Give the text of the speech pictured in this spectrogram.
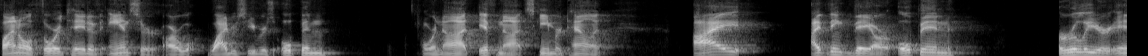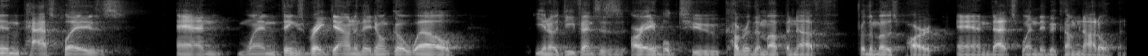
final authoritative answer: Are wide receivers open or not? If not, scheme or talent. I I think they are open earlier in pass plays, and when things break down and they don't go well, you know, defenses are able to cover them up enough for the most part, and that's when they become not open.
